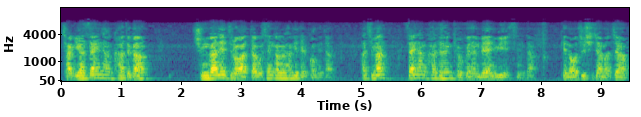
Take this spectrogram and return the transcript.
자기가 사인한 카드가 중간에 들어갔다고 생각을 하게 될 겁니다. 하지만 사인한 카드는 결국에는 맨 위에 있습니다. 이렇게 넣어주시자마자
